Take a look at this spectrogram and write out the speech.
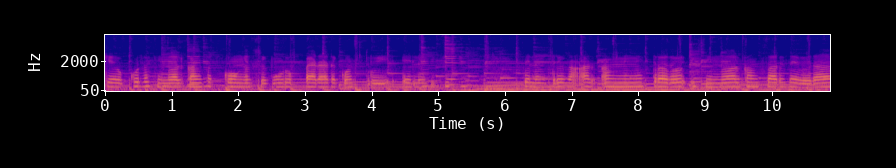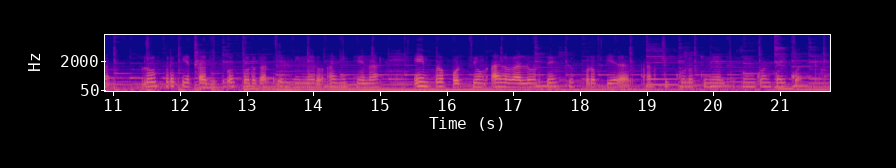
qué ocurre si no alcanza con el seguro para reconstruir el edificio se le entrega al administrador y si no alcanzar deberá los propietarios otorgar el dinero adicional en proporción al valor de su propiedad. Artículo 554.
